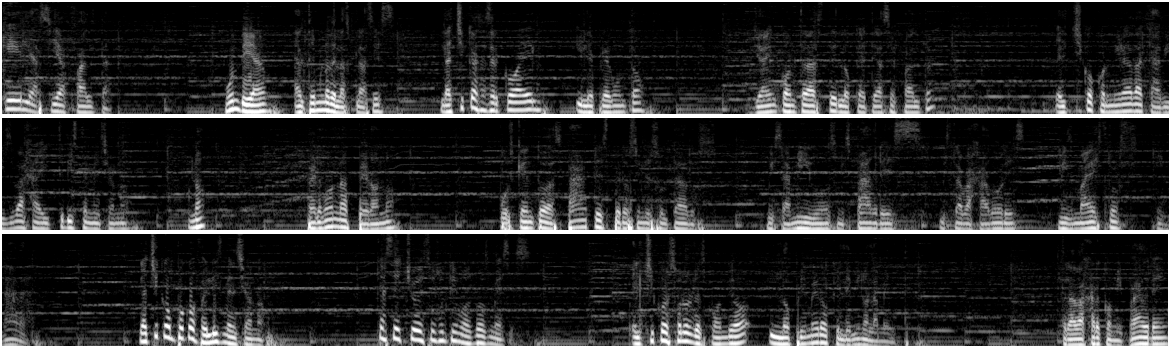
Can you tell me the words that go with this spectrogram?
¿Qué le hacía falta? Un día, al término de las clases, la chica se acercó a él y le preguntó, ¿Ya encontraste lo que te hace falta? El chico con mirada cabizbaja y triste mencionó, no, perdona, pero no. Busqué en todas partes, pero sin resultados. Mis amigos, mis padres, mis trabajadores, mis maestros y nada. La chica un poco feliz mencionó, ¿qué has hecho estos últimos dos meses? El chico solo respondió lo primero que le vino a la mente. Trabajar con mi padre,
